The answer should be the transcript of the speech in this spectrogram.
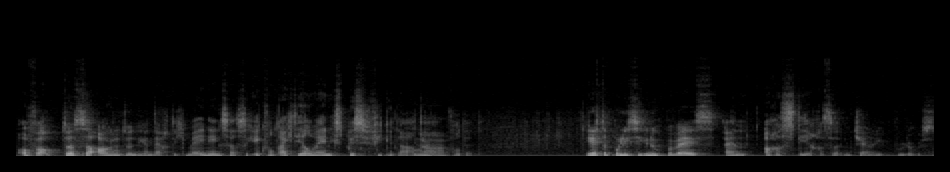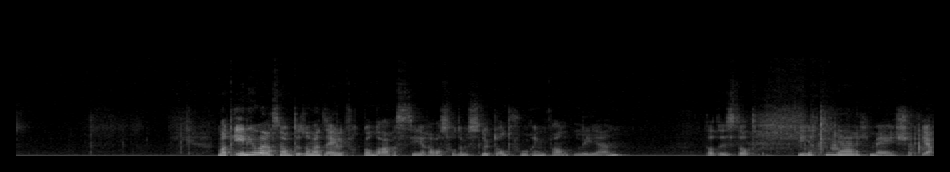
ofwel tussen 28 en 30 mei 69, ik vond echt heel weinig specifieke data Ja. voor dit. Heeft de politie genoeg bewijs en arresteren ze Jerry Brudos. Maar het enige waar ze op dit moment eigenlijk voor konden arresteren was voor de mislukte ontvoering van Leanne. Dat is dat 14-jarig meisje. Ja.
